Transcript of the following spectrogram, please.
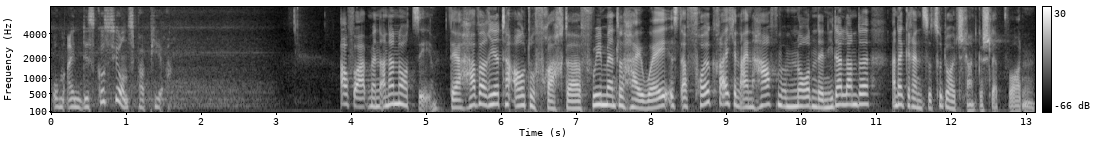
um ein Diskussionspapier. Aufatmen an der Nordsee. Der havarierte Autofrachter Fremantle Highway ist erfolgreich in einen Hafen im Norden der Niederlande an der Grenze zu Deutschland geschleppt worden.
